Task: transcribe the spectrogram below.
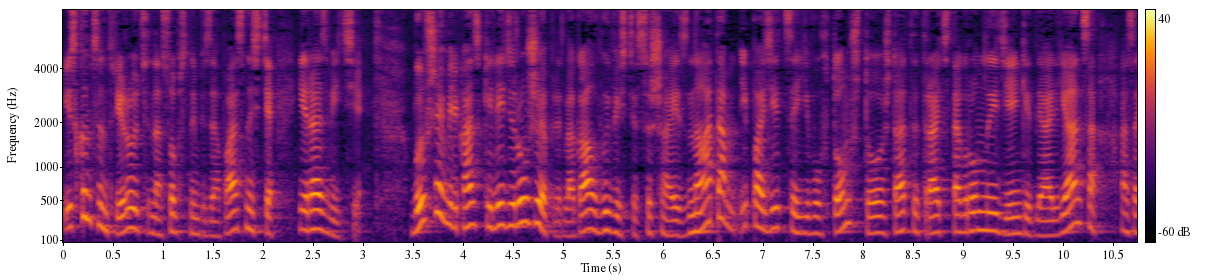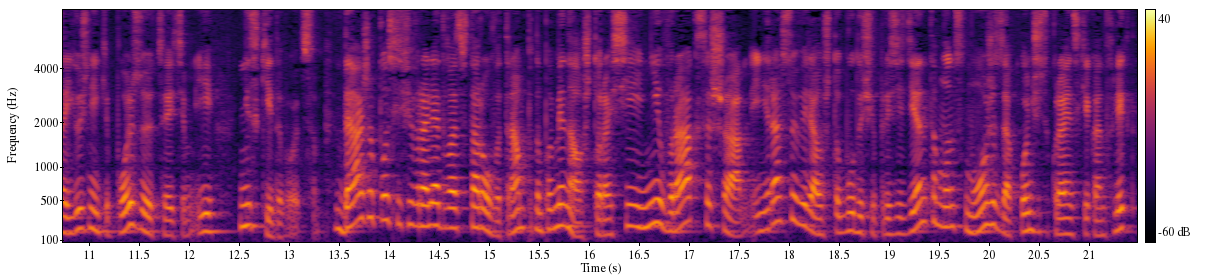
и сконцентрируются на собственной безопасности и развитии. Бывший американский лидер уже предлагал вывести США из НАТО, и позиция его в том, что Штаты тратят огромные деньги для Альянса, а союзники пользуются этим и не скидываются. Даже после февраля 22-го Трамп напоминал, что Россия не враг США, и не раз уверял, что, будучи президентом, он сможет закончить украинский конфликт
